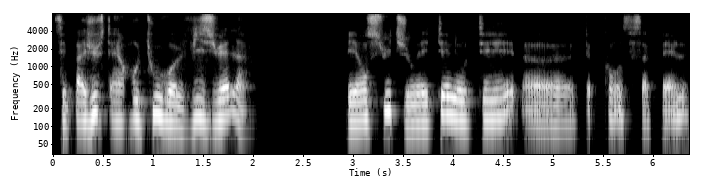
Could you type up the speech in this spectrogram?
c'est pas juste un retour visuel. Et ensuite, je m'étais noté, euh, comment ça s'appelle?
